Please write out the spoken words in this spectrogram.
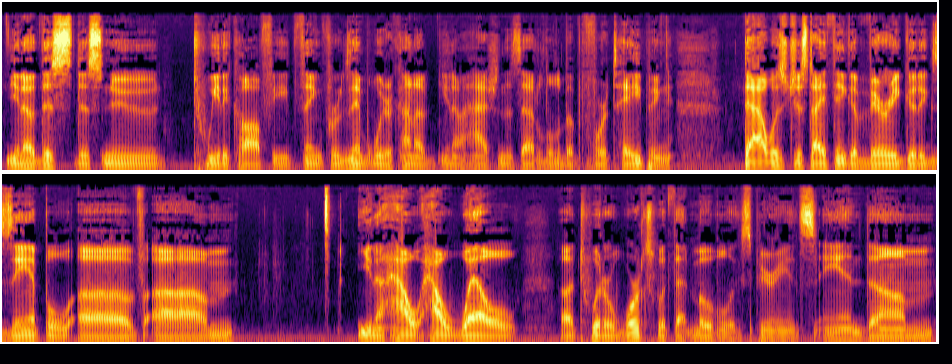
you know, this, this new tweet a coffee thing, for example, we were kind of, you know, hashing this out a little bit before taping. That was just, I think, a very good example of, um, you know, how, how well uh, Twitter works with that mobile experience. And, um,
